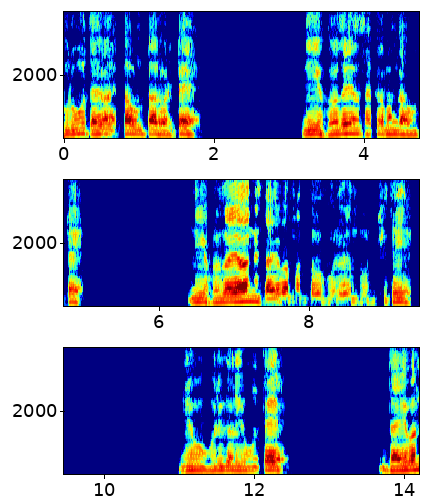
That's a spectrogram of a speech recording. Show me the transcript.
గురువు దైవం ఎట్లా ఉంటారు అంటే నీ హృదయం సక్రమంగా ఉంటే నీ హృదయాన్ని దైవం మందు ఉంచితే నీవు గురి కలిగి ఉంటే దైవం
